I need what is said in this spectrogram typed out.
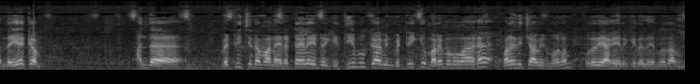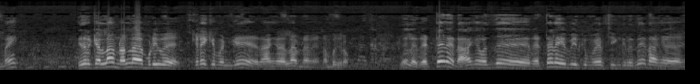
அந்த இயக்கம் அந்த வெற்றி சின்னமான இரட்டையில இன்றைக்கு திமுகவின் வெற்றிக்கு மறைமுகமாக பழனிசாமியின் மூலம் உதவியாக இருக்கிறது என்பதுதான் உண்மை. இதற்கெல்லாம் நல்ல முடிவு கிடைக்கும் என்று நாங்கள் எல்லாம் நம்புகிறோம். இல்லை இல்லை ரெட்டலை நாங்கள் வந்து ரெட்டலை மீட்கும் முயற்சிங்கிறது நாங்கள்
